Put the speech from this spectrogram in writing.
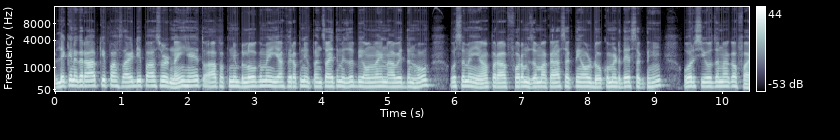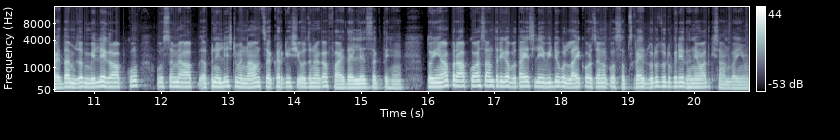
लेकिन अगर आपके पास आईडी पासवर्ड नहीं है तो आप अपने ब्लॉग में या फिर अपनी पंचायत में जब भी ऑनलाइन आवेदन हो, उस समय यहाँ पर आप फॉर्म जमा करा सकते हैं और डॉक्यूमेंट दे सकते हैं। और इस योजना का फ़ायदा जब मिलेगा आपको, उस समय आप अपनी लिस्ट में नाम चेक करके इस योजना का फ़ायदा ले सकते हैं। तो यहाँ पर आपको आसान तरीका बताया, इसलिए वीडियो को लाइक और चैनल को सब्सक्राइब ज़रूर ज़रूर करिए। धन्यवाद, किसान भाइयों।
